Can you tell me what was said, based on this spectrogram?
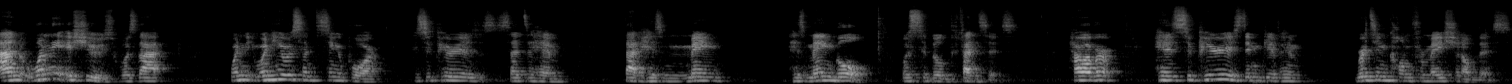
And one of the issues was that when, when he was sent to Singapore, his superiors said to him that his main, his main goal was to build defenses. However, his superiors didn't give him written confirmation of this,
